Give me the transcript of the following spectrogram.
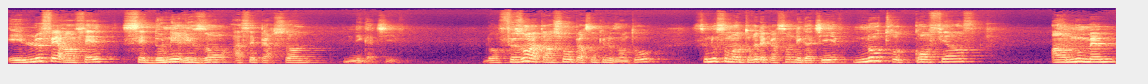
Et le faire en fait, c'est donner raison à ces personnes négatives. Donc faisons attention aux personnes qui nous entourent. Si nous sommes entourés des personnes négatives, notre confiance en nous-mêmes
